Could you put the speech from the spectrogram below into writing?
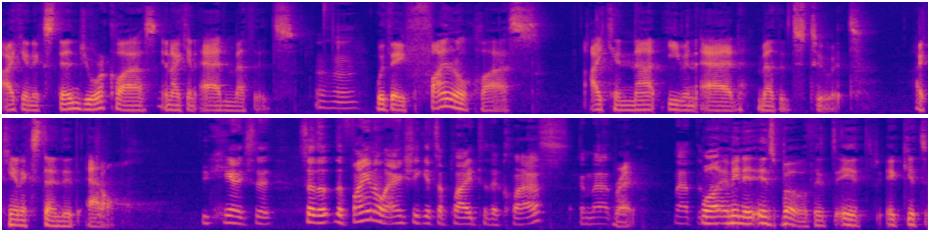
I can extend your class and I can add methods. With a final class, I cannot even add methods to it. I can't extend it at all. You can't extend. So the the final actually gets applied to the class and that Right. not the Well, I mean, it, it's both. It it it gets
